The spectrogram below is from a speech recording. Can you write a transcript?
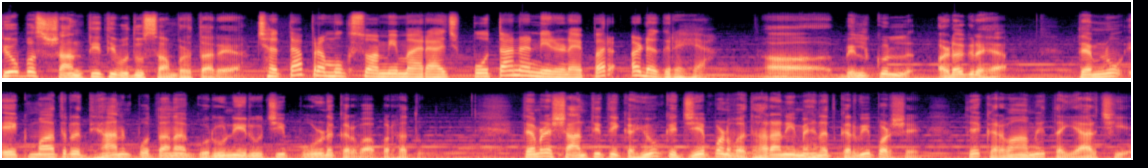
તેઓ બસ શાંતિથી બધું સાંભળતા રહ્યા. છતાં પ્રમુખ સ્વામી મહારાજ પોતાના નિર્ણય પર અડગ રહ્યા. હા બિલકુલ અડગ રહ્યા. તેમનું એકમાત્ર ધ્યાન પોતાના ગુરુની રુચિ પૂર્ણ કરવા પર હતું. તેમણે શાંતિથી કહ્યું કે જે પણ વધારાની મહેનત કરવી પડશે તે કરવા અમે તૈયાર છીએ.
